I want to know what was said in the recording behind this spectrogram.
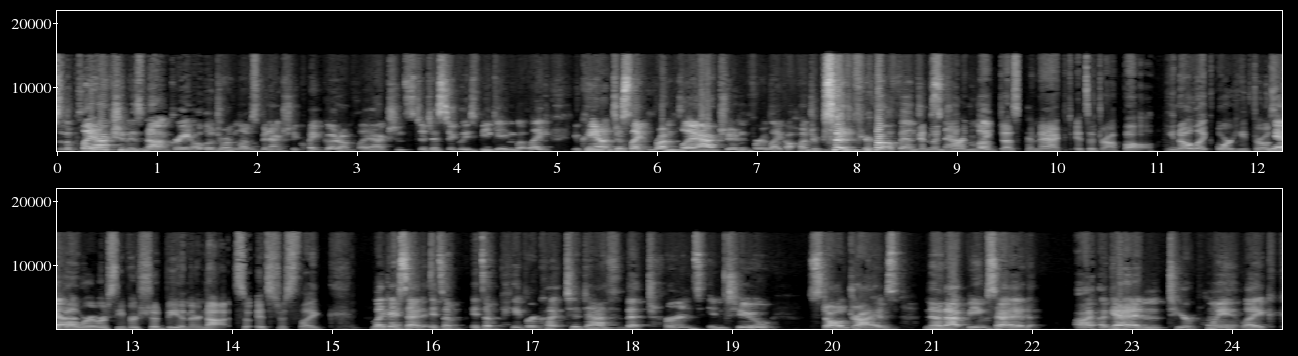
So the play action is not great. Although Jordan Love's been actually quite good on play action, statistically speaking. But like you can't just like run play action for like hundred percent of your offense. And when snap. Jordan Love like, does connect, it's a drop ball. You know, like or he throws yeah. the ball where a receiver should be, and they're not. So it's just like like I said, it's a it's a paper cut to death that turns into stalled drives. Now that being said, I, again, to your point, like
